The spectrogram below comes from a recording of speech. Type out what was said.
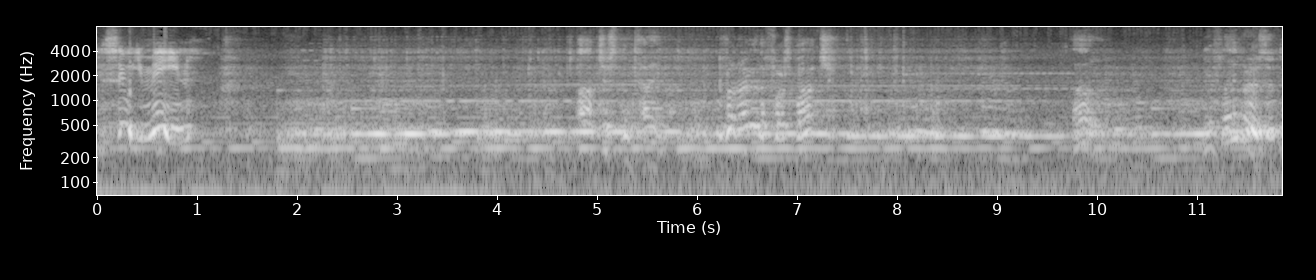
I see what you mean. Ah, just in time. We've run out of the first batch. Oh, new flavour is it?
